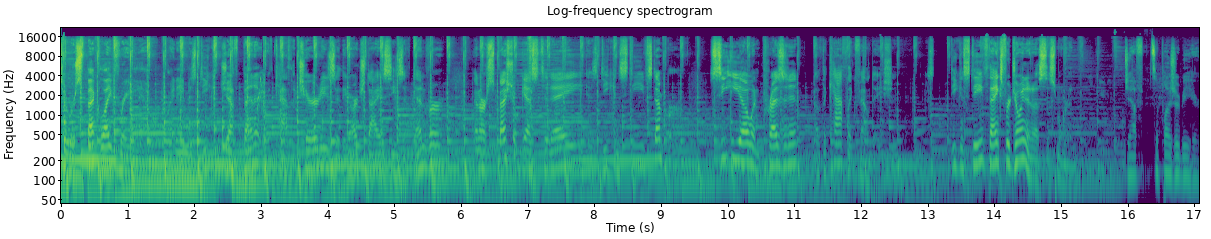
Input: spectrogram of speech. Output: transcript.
to Respect Life Radio. My name is Deacon Jeff Bennett with Catholic Charities of the Archdiocese of Denver, and our special guest today is Deacon Steve Stemper, CEO and President of the Catholic Foundation. Deacon Steve, thanks for joining us this morning. Jeff, it's a pleasure to be here.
